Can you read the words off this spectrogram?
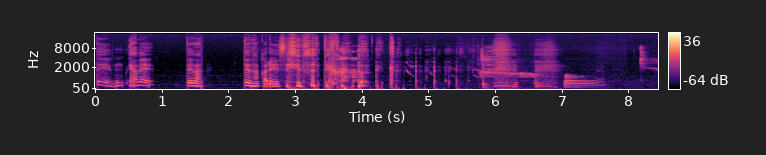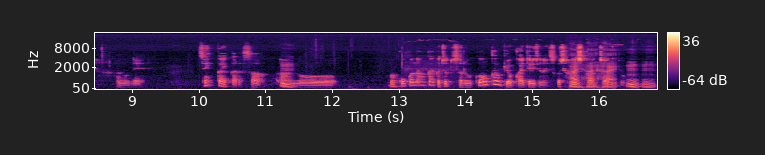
てんやべえってなってなんか冷静になってこうんあのね、前回からさ、あうん。の、まあここ何回かちょっとさ、録音環境を変えてるじゃない少し話変わっちゃうけど。うん。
